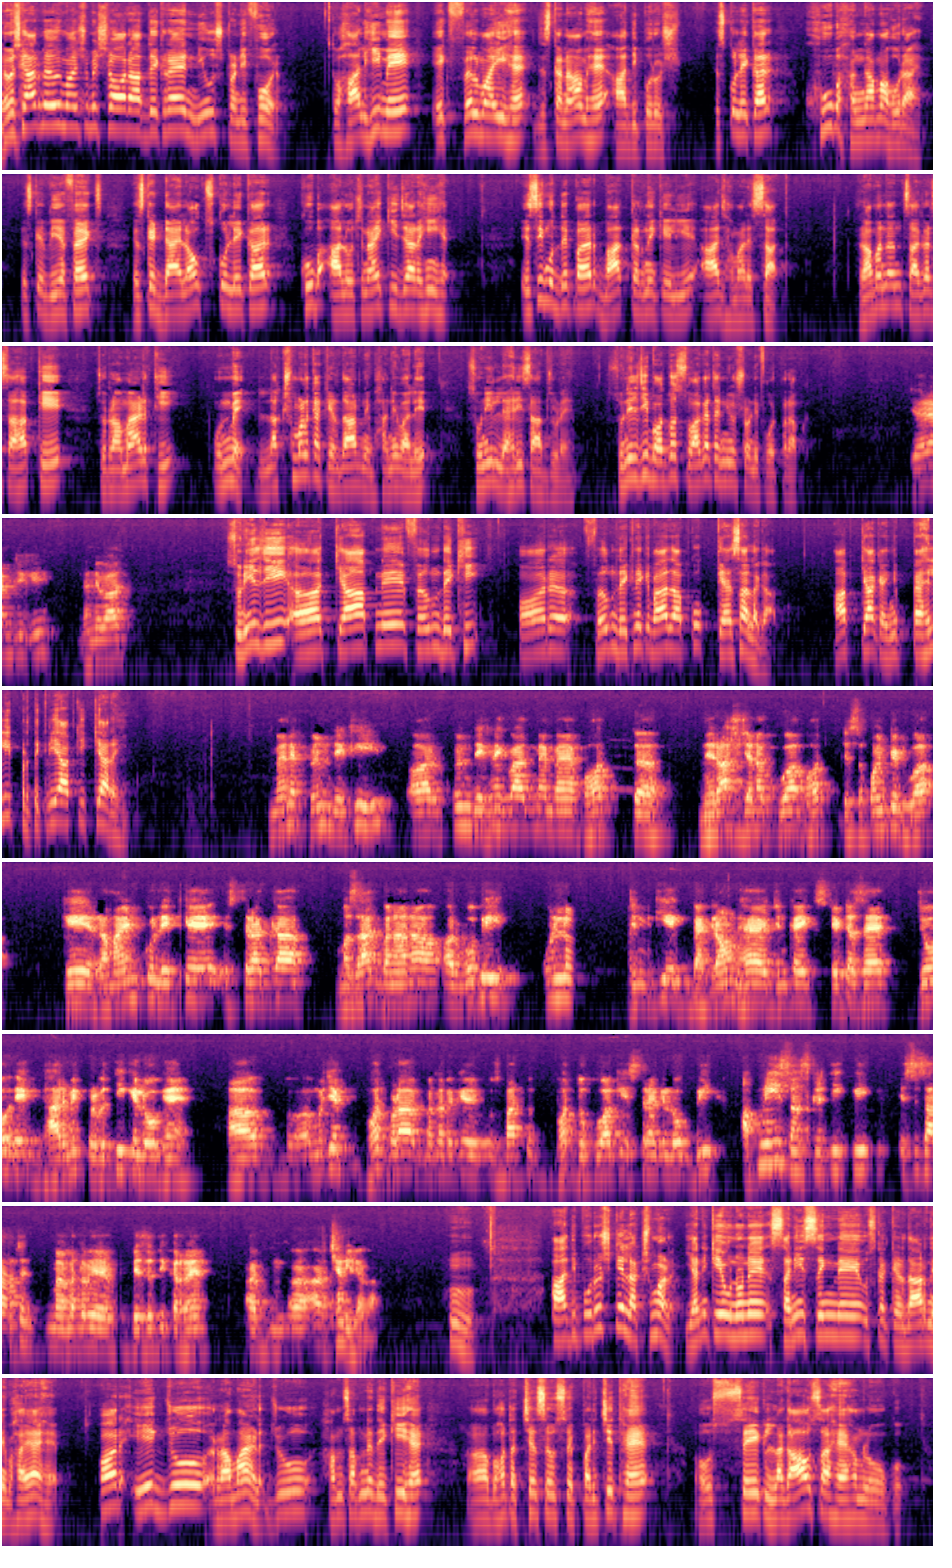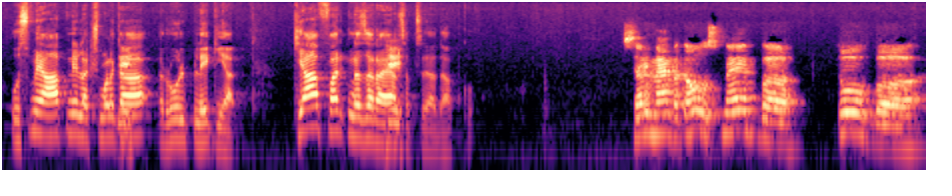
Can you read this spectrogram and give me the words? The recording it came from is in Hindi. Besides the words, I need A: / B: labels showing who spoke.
A: नमस्कार, मैं हिमांशु मिश्रा और आप देख रहे हैं न्यूज़ 24 तो हाल ही में एक फ़िल्म आई है, जिसका नाम है आदि पुरुष। इसको लेकर खूब हंगामा हो रहा है। इसके वीएफएक्स इसके डायलॉग्स को लेकर खूब आलोचनाएँ की जा रही हैं। इसी मुद्दे पर बात करने के लिए आज हमारे साथ रामानंद सागर साहब की जो रामायण थी, उनमें लक्ष्मण का किरदार निभाने वाले सुनील लहरी साहब जुड़े हैं। सुनील जी बहुत बहुत स्वागत है न्यूज़ 24 पर आपका।
B: जयराम जी की, धन्यवाद।
A: सुनील जी आ, क्या आपने फ़िल्म देखी? और फ़िल्म देखने के बाद आपको कैसा लगा? आप क्या कहेंगे? पहली प्रतिक्रिया आपकी क्या रही?
B: मैंने फ़िल्म देखी और फ़िल्म देखने के बाद में मैं बहुत निराशजनक हुआ बहुत डिसअपॉइंटेड हुआ कि रामायण को लेके इस तरह का मज़ाक बनाना और वो भी उन लोग जिनकी एक बैकग्राउंड है जिनका एक स्टेटस है जो एक धार्मिक प्रवृत्ति के लोग हैं आ, मुझे बहुत बड़ा मतलब है कि उस बात को बहुत दुख हुआ कि इस तरह के लोग भी अपनी ही संस्कृति की इस हिसाब से मतलब बेजती कर रहे हैं। अच्छा नहीं लगा।
A: हम्म। आदि पुरुष के लक्ष्मण यानी कि उन्होंने सनी सिंह ने उसका किरदार निभाया है। और एक जो रामायण जो हम सबने देखी है बहुत अच्छे से उससे परिचित हैं उससे एक लगाव सा है हम लोगों को। उसमें आपने लक्ष्मण का रोल प्ले किया। क्या फ़र्क नज़र आया सबसे ज़्यादा आपको?
B: सर मैं बताऊँ उसमें तो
